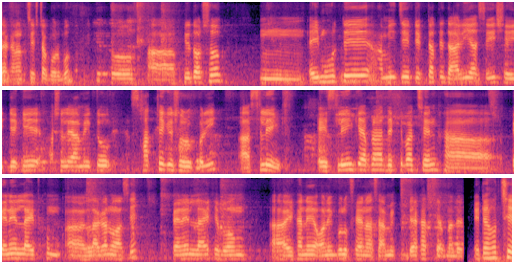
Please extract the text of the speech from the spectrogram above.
দেখানোর চেষ্টা করব। তো প্রিয় দর্শক এই মুহূর্তে আমি যে ডেকটাতে দাঁড়িয়ে আছি, সেই ডেকে আসলে আমি একটু ছাদ থেকে শুরু করি। স্লিঙ্ক এই স্লিংকে আপনারা দেখতে পাচ্ছেন প্যানেল লাইট লাগানো আছে। প্যানেল লাইট এবং এখানে অনেকগুলো ফ্যান আছে। আমি একটু দেখাচ্ছি আপনাদের। এটা হচ্ছে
